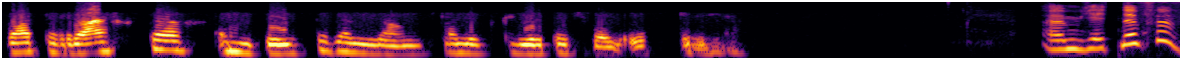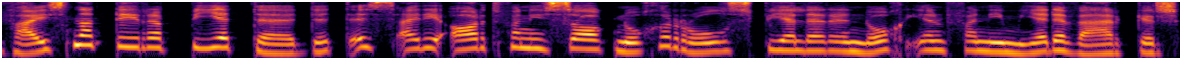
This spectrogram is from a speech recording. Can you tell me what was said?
wat regtig in beste belang van die kleuters wil optree. Ehm um, jy het nou verwys na terapeute. Dit is uit die aard van die saak nog 'n rolspeler en nog een van die medewerkers.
